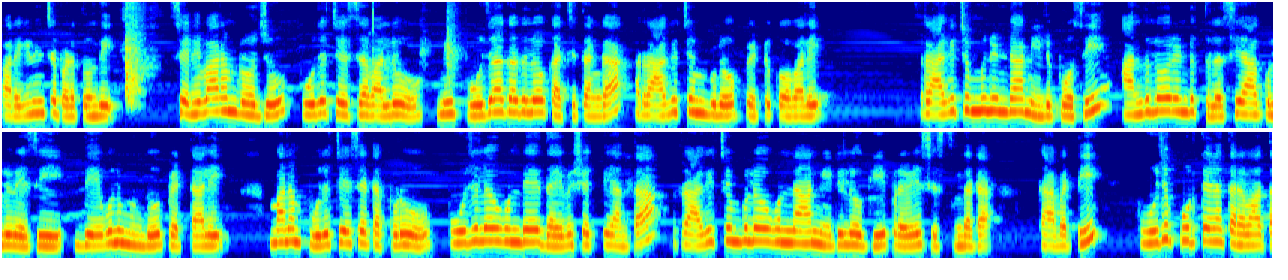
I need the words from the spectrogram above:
పరిగణించబడుతుంది. శనివారం రోజు పూజ చేసేవాళ్ళు మీ పూజా గదిలో ఖచ్చితంగా రాగి చెంబులో పెట్టుకోవాలి. రాగి చెంబు నిండా నీళ్ళు పోసి అందులో రెండు తులసి ఆకులు వేసి దేవుని ముందు పెట్టాలి. మనం పూజ చేసేటప్పుడు పూజలో ఉండే దైవశక్తి అంతా రాగి చెంబులో ఉన్న నీటిలోకి ప్రవేశిస్తుందట. కాబట్టి పూజ పూర్తయిన తర్వాత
